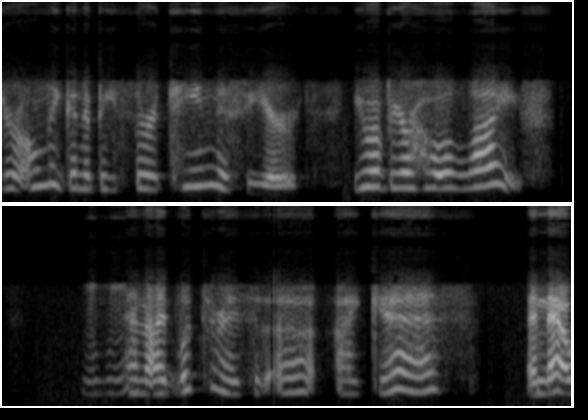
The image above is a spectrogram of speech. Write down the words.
you're only going to be 13 this year you have your whole life. Mm-hmm. And I looked at her and I said, uh, I guess. And now,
